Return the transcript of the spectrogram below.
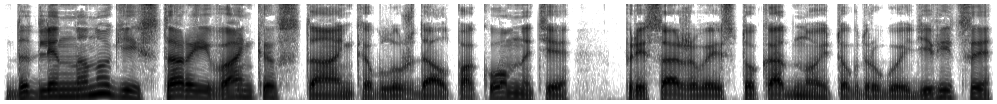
Да длинноногий старый Ванька-встанька блуждал по комнате, присаживаясь то к одной, то к другой девице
